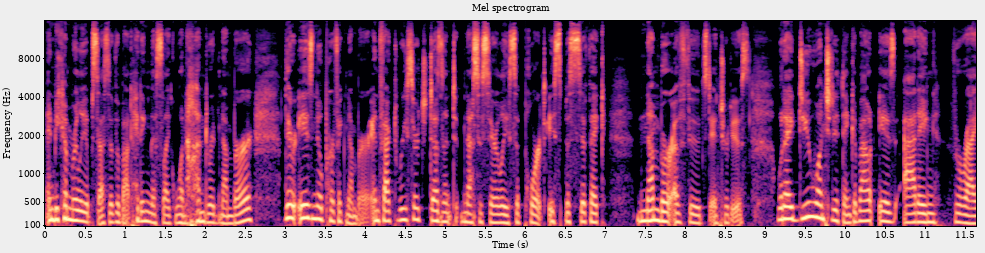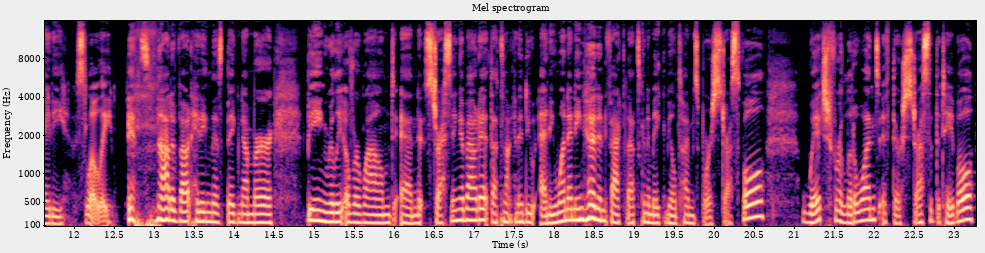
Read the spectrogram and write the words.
and become really obsessive about hitting this like 100 number. There is no perfect number. In fact, research doesn't necessarily support a specific number of foods to introduce. What I do want you to think about is adding variety slowly. It's not about hitting this big number, being really overwhelmed and stressing about it. That's not going to do anyone any good. In fact, that's going to make meal times more stressful which for little ones, if they're stressed at the table,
